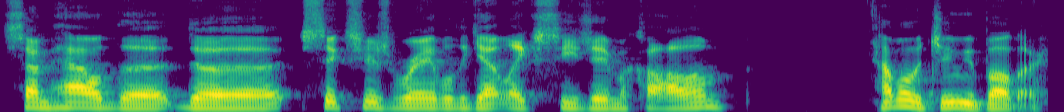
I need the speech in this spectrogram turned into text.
somehow the the Sixers were able to get like C.J. McCollum. how about Jimmy Butler?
